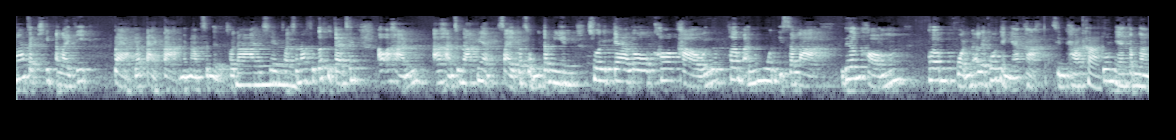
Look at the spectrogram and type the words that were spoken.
น่าจะคิดอะไรที่แปลกและแตกต่างมานำเสนอเขาได้ เช่น functional food ก็คือการเช่นเอาอาหารอาหารสุนัขเนี่ยใส่ผสมวิตามิน ช่วยแก้โรคข้อเข่าเรื่องเพิ่มอนุมูลอิสระเรื่องของเพิ่มผลอะไรพวกอย่างเงี้ยค่ะ สินค้าพวกนี้กำลัง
